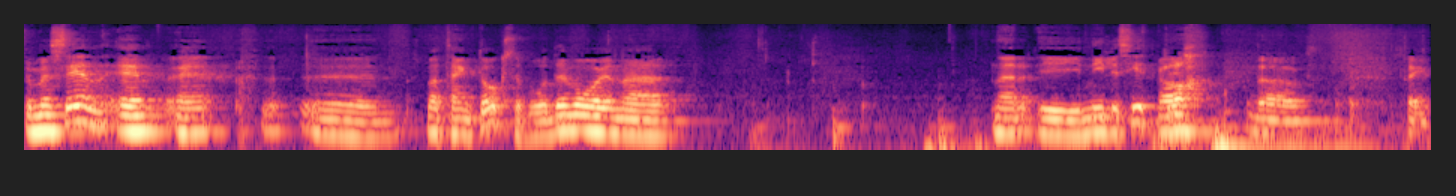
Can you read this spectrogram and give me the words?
Ja, men sen... Eh, eh, eh, vad jag tänkte också på, det var ju när... När i Nile City... Ja, det har jag också tänkt.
